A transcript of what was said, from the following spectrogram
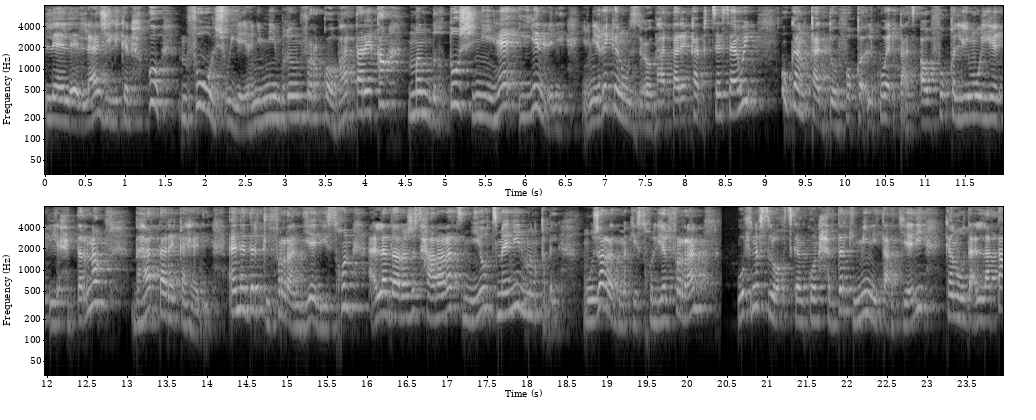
العجين اللي كنحكوه مفوه شوية. يعني منين نبغيو نفرقوه بهذه الطريقة ما نضغطوش نهائيا عليه. يعني غير كنوزعوه بهذه الطريقة بالتساوي وكنقادوه فوق الكويرطات أو فوق الليمون اللي, حضرنا بهذه الطريقة هذه أنا درت الفران ديالي يسخن على درجة حرارة 180 من قبل. مجرد ما كيسخن ليا الفران وفي نفس الوقت كنكون حضرت ال mini tarte ديالي كنوضع لاطا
